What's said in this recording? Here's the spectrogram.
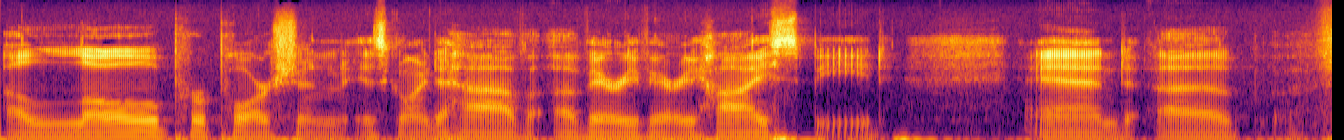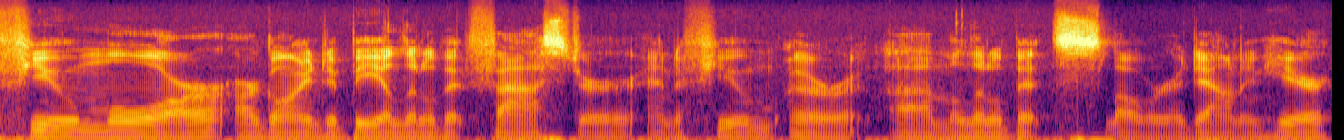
a low proportion is going to have a very very high speed and a few more are going to be a little bit faster and a few or um, a little bit slower down in here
